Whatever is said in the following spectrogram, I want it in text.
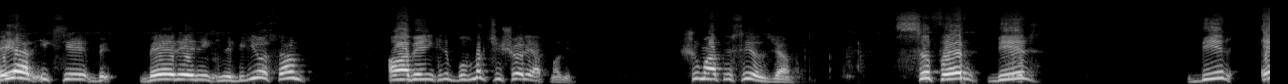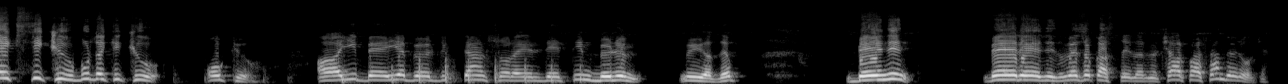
eğer x'i BR'ninkini biliyorsam AB'ninkini bulmak için şöyle yapmalıyım. Şu matrisi yazacağım. 0, 1, 1 eksi Q. Buradaki Q. O Q. A'yı B'ye böldükten sonra elde ettiğim bölümü yazıp B'nin BR'nin rezo katsayılarını çarparsam böyle olacak.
